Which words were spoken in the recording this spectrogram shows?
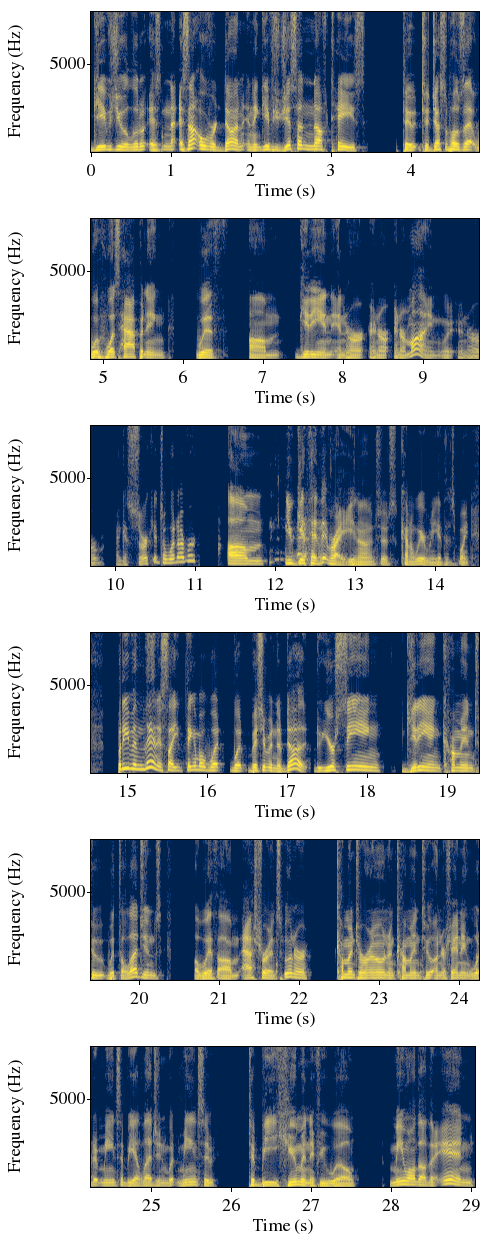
gives you a little, it's not, it's not overdone. And it gives you just enough taste to, to juxtapose that with what's happening with um Gideon in her in her in her mind in her I guess circuits or whatever. Um, you get that right, you know. It's, kind of weird when you get to this point. But even then, it's like think about what what Bishop and does. You're seeing Gideon come into with the legends uh, with um Astra and Spooner come into her own and come into understanding what it means to be a legend, what it means to to be human, if you will. Meanwhile, on the other end,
